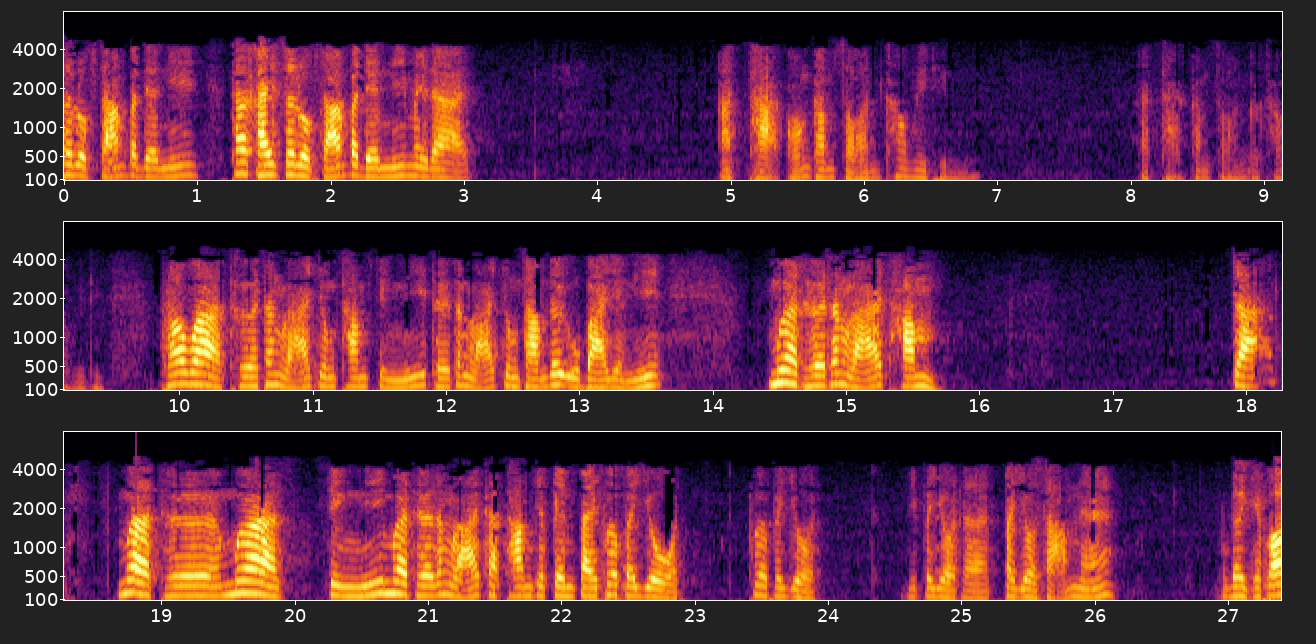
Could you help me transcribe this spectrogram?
สรุปสามประเด็นนี้ ถ้าใครสรุปสามประเด็นนี้ไม่ได้ อัฏฐะของคำสอนเข้าไม่ถึง อัฏฐะคำสอนก็เข้าไม่ถึง เพราะว่าเธอทั้งหลายจงทำสิ่งนี้ เธอทั้งหลายจงทำด้วยอุบายอย่างนี้ เมื่อเธอทั้งหลายทำจะเมื่อเธอเมื่อสิ่งนี้เมื่อเธอทั้งหลายกระทำจะเป็นไปเพื่อประโยชน์ เพื่อประโยชน์มีประโยชน์อะไรประโยชน์สามนะ โดยเฉพาะ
